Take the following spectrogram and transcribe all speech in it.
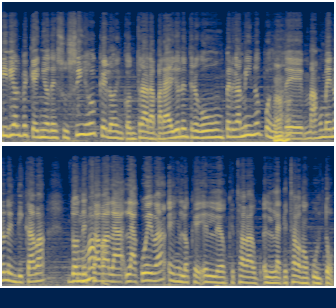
pidió al pequeño de sus hijos que los encontrara. Para ello le entregó un pergamino, pues donde más o menos le indicaba dónde estaba la, la cueva en, los que, en, los que estaba, en la que estaban ocultos.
